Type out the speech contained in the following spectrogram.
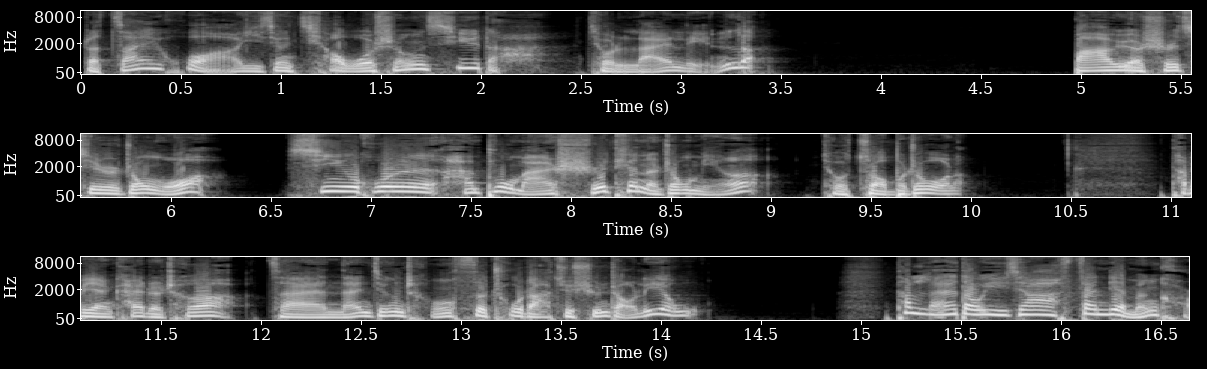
这灾祸已经悄无声息的就来临了。八月十七日中午，新婚还不满十天的周明就坐不住了，他便开着车在南京城四处的去寻找猎物。他来到一家饭店门口，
